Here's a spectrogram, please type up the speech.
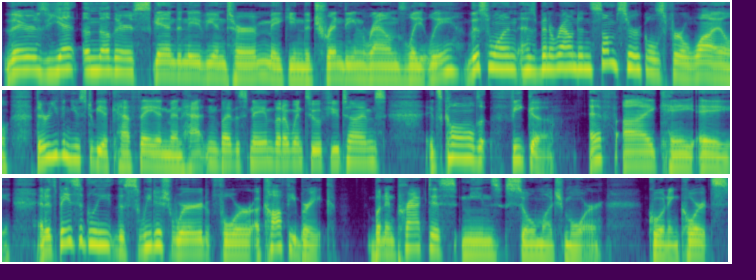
There's yet another Scandinavian term making the trending rounds lately. This one has been around in some circles for a while. There even used to be a cafe in Manhattan by this name that I went to a few times. It's called Fika. F I K A. And it's basically the Swedish word for a coffee break, but in practice means so much more. Quoting Quartz,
